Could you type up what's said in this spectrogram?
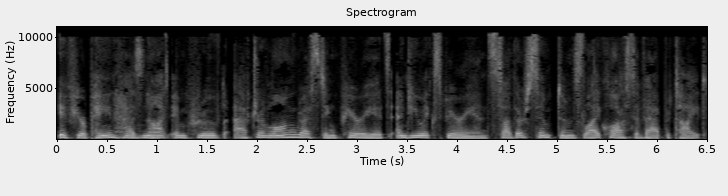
If your pain has not improved after long resting periods and you experience other symptoms like loss of appetite,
